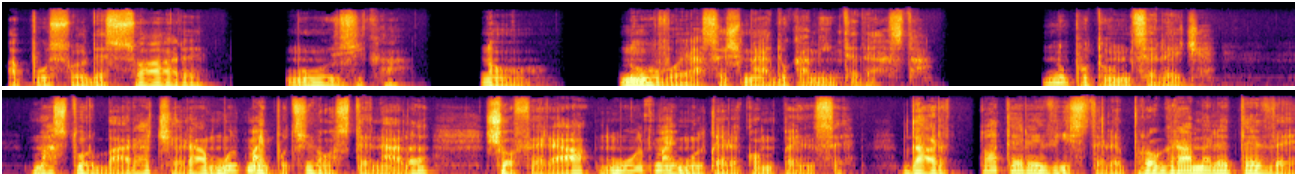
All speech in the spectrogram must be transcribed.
apusul de soare, muzica. Nu, nu voia să-și mai aduc aminte de asta. Nu putu înțelege. Masturbarea cerea mult mai puțină osteneală și oferea mult mai multe recompense. Dar toate revistele, programele TV,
